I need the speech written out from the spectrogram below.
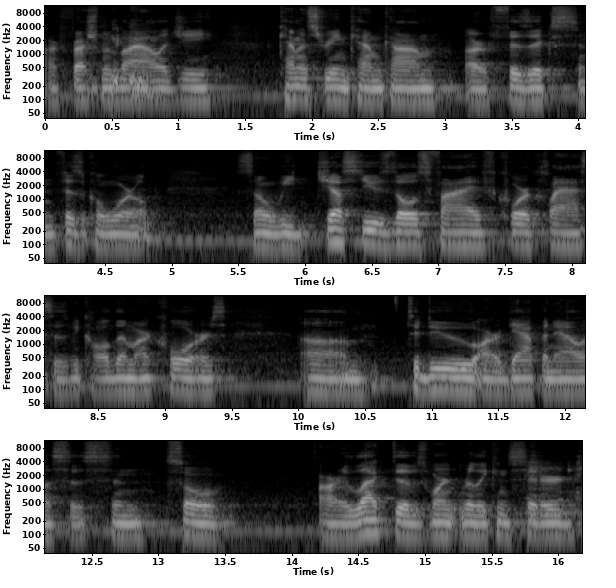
our freshman biology, chemistry and chemcom, our physics and physical world. So we just used those five core classes, we called them our cores, um, to do our gap analysis. And so our electives weren't really considered,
